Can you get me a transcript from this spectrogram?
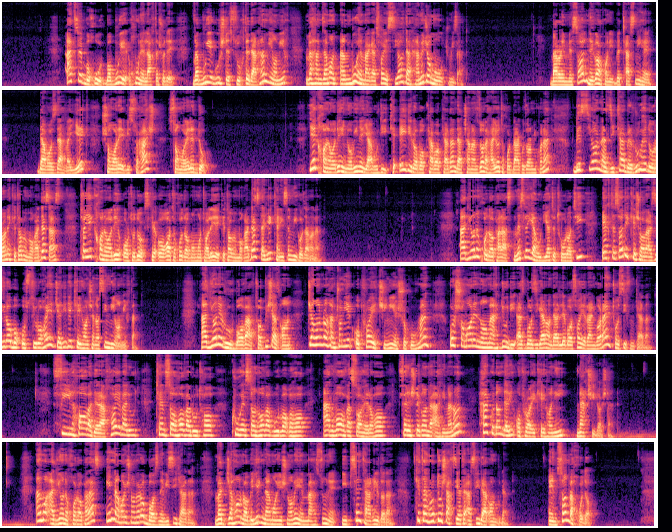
عطر بخور با بوی خون لخته شده و بوی گوشت سوخته در هم میآمیخت و همزمان انبوه مگزهای سیاه در همه جا موج می‌زد برای مثال نگاه کنید به تصنیح دوازده و یک شماره 28 ساموئل دو یک خانواده نوین یهودی که عیدی را با کباب کردن در چمنزار حیات خود برگزار می کند بسیار نزدیکتر به روح دوران کتاب مقدس است تا یک خانواده ارتودکس که اوقات خود را با مطالعه کتاب مقدس در یک کنیسه میگذرانند ادیان خداپرست مثل یهودیت توراتی اقتصاد کشاورزی را با اسطوره‌های جدید کیهانشناسی میآمیختند. ادیان روح باور تا پیش از آن جهان را همچون یک اپرای چینی شکوهمند با شمار نامحدودی از بازیگران در لباسهای رنگارنگ توصیف می‌کردند. فیلها و درختهای بلود تمساها و رودها کوهستانها و قورباغه ها ارواح و ساهره ها فرشتگان و اهریمنان هر کدام در این اپرای کیهانی نقشی داشتند. اما ادیان خداپرست این نمایشنامه را بازنویسی کردند و جهان را به یک نمایشنامه محسون ایبسن تغییر دادند که تنها دو شخصیت اصلی در آن بودند انسان و خدا.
